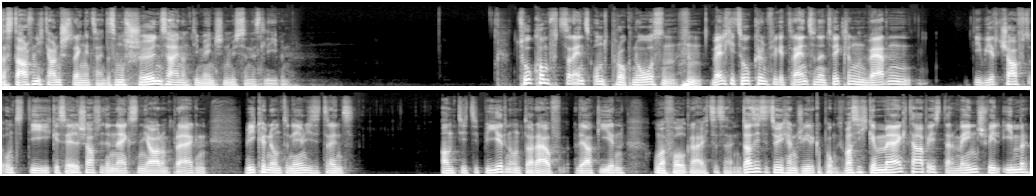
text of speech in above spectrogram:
das darf nicht anstrengend sein, das muss schön sein und die Menschen müssen es lieben. Zukunftstrends und Prognosen. Hm. Welche zukünftige Trends und Entwicklungen werden die Wirtschaft und die Gesellschaft in den nächsten Jahren prägen? Wie können Unternehmen diese Trends antizipieren und darauf reagieren, um erfolgreich zu sein? Das ist natürlich ein schwieriger Punkt. Was ich gemerkt habe, ist, der Mensch will immer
